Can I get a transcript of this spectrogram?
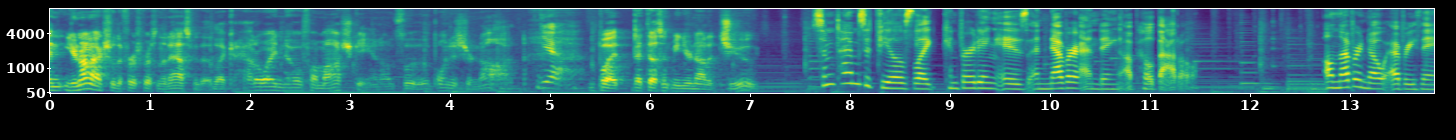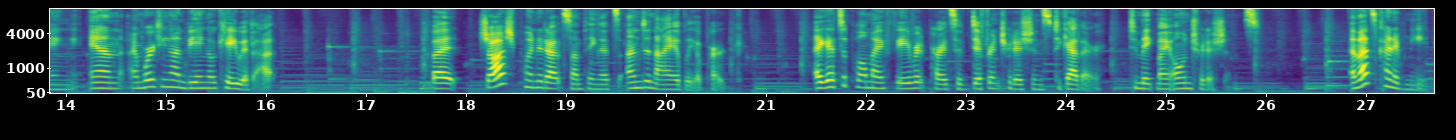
And you're not actually the first person that asked me that. Like, how do I know if I'm Ashke? You uh, know, so the point is you're not. yeah. But that doesn't mean you're not a Jew. Sometimes it feels like converting is a never ending uphill battle. I'll never know everything, and I'm working on being okay with that. But Josh pointed out something that's undeniably a perk. I get to pull my favorite parts of different traditions together to make my own traditions. And that's kind of neat.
